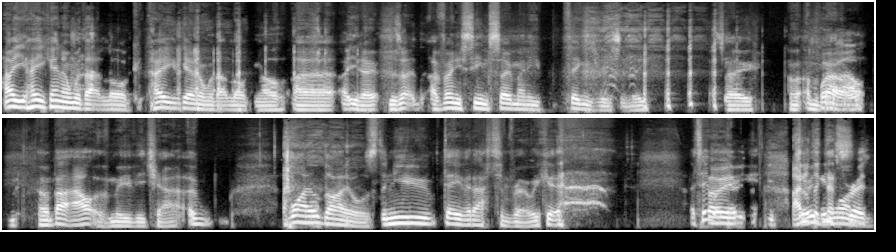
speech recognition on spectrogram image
How you, how you getting on with that log? How you getting on with that log, Mel? Uh, you know, I've only seen so many things recently, so I'm I'm about Well- out, I'm about out of movie chat. Uh, Wild Isles, the new David Attenborough. We could. I you what, So, there- I don't think that's one-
